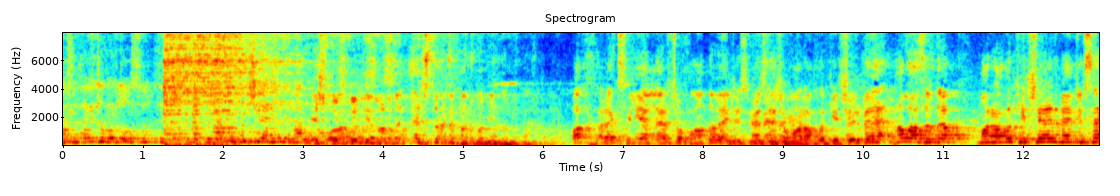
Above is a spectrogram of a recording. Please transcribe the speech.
olsun, hayırlı uğurlu olsun. Teşekkür ederim. Teşekkürlerimiz var. Eşkos Gürlüğü Hanım'ın efsane hanıma bildim. Bax, rəqs eləyənlər çox olanda məclisimiz necə maraqlı keçir və hal-hazırda maraqlı keçən məclisə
